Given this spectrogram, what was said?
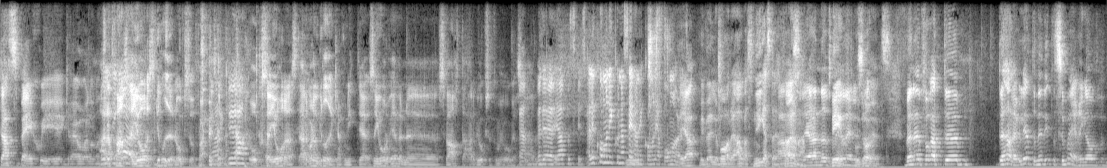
dassbeige grå eller något. Och Ja, det fanns, grön. det gjordes grön också faktiskt. Ja, ja. Och sen gjordes, ja det var nog grön kanske 90, ja, sen gjorde vi även eh, svarta hade vi också jag ihåg. Alltså. Ja, men det, ja, precis. Ja, det kommer ni kunna se när ni kommer ner på området. Ja, Vi väljer bara de allra snyggaste Alltså, färgerna. ja, nu är Beige det och så. grönt. Men eh, för att ehm, det här är väl egentligen en liten summering av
